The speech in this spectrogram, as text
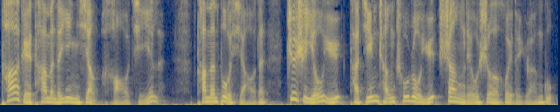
他给他们的印象好极了。他们不晓得，这是由于他经常出入于上流社会的缘故。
